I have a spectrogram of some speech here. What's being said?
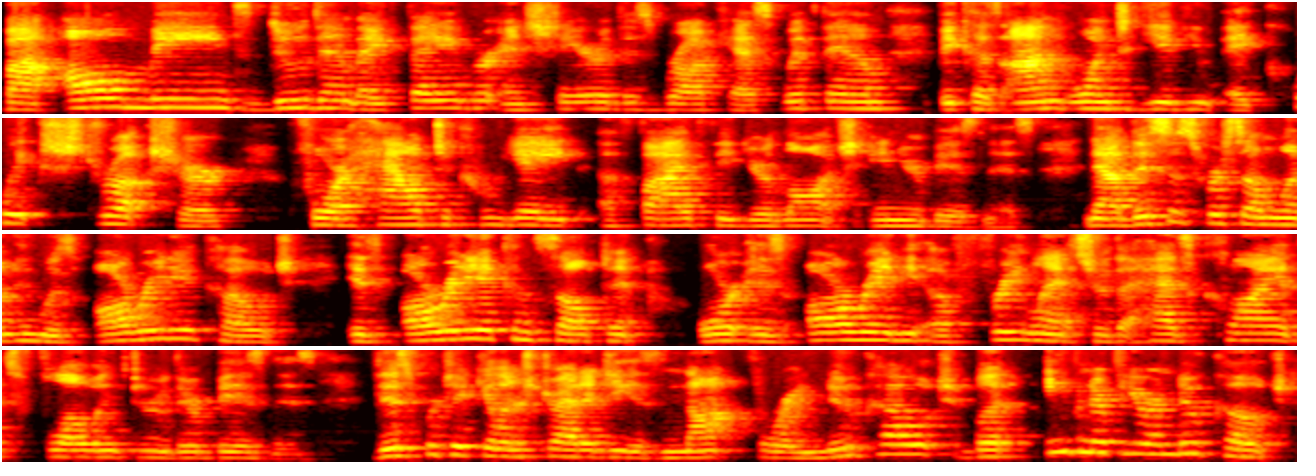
by all means, do them a favor and share this broadcast with them because I'm going to give you a quick structure for how to create a five figure launch in your business. Now, this is for someone who is already a coach, is already a consultant, or is already a freelancer that has clients flowing through their business. This particular strategy is not for a new coach, but even if you're a new coach,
